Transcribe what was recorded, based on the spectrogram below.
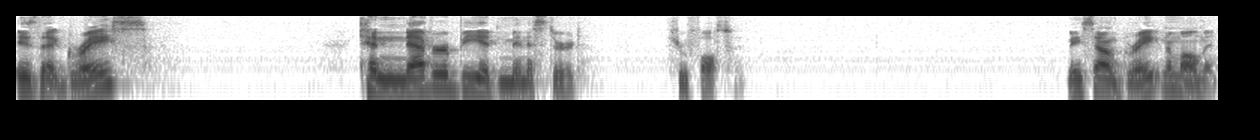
is that grace can never be administered through falsehood may sound great in a moment,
